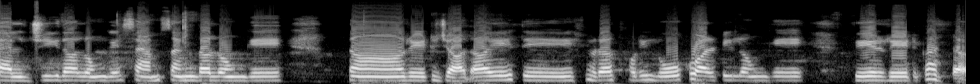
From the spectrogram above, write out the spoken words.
LG ਦਾ ਲਓਗੇ, Samsung ਦਾ ਲਓਗੇ, ਤਾਂ ਰੇਟ ਜ਼ਿਆਦਾ ਏ ਤੇ ਜਿਹੜਾ ਥੋੜੀ ਲੋ ਕੁਆਲਿਟੀ ਲਓਗੇ, ਫਿਰ ਰੇਟ ਘੱਟ ਆ।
